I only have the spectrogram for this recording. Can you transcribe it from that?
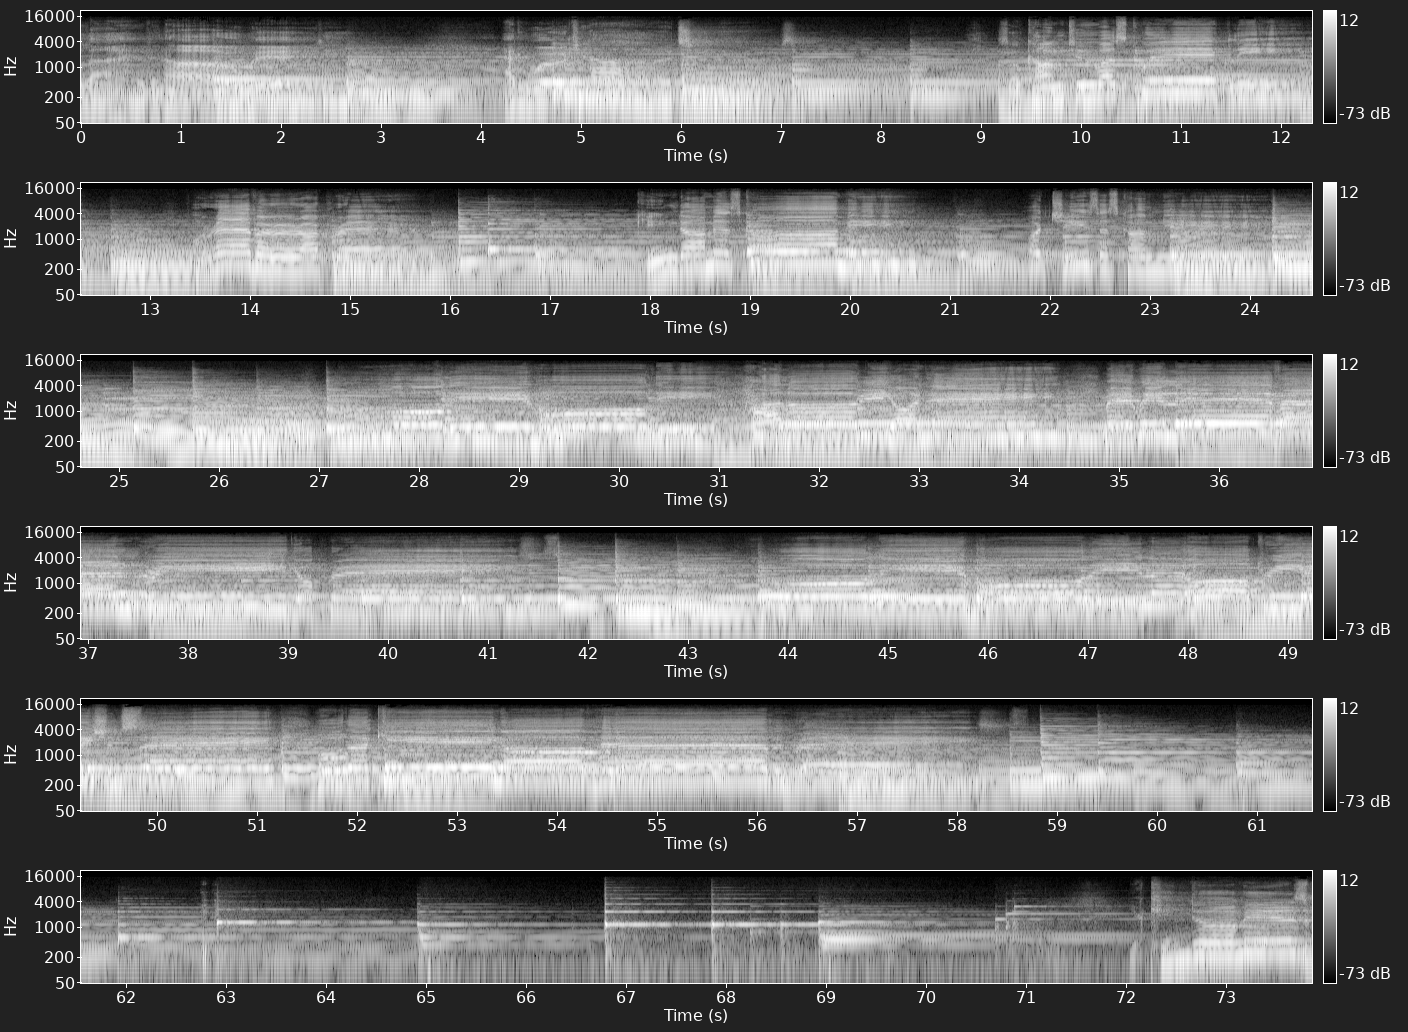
Alive in our waiting. At work in our tears. So come to us quickly, forever our prayer. Kingdom is coming, Lord Jesus, come near.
